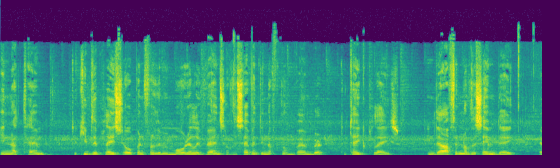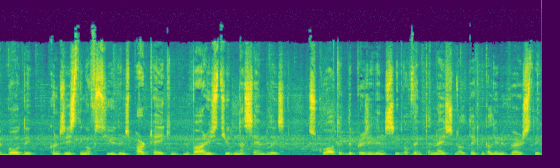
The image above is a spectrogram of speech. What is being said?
in an attempt to keep the place open for the memorial events of the 17th of November to take place. In the afternoon of the same day, a body consisting of students partaking in various student assemblies squatted the presidency of the International Technical University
